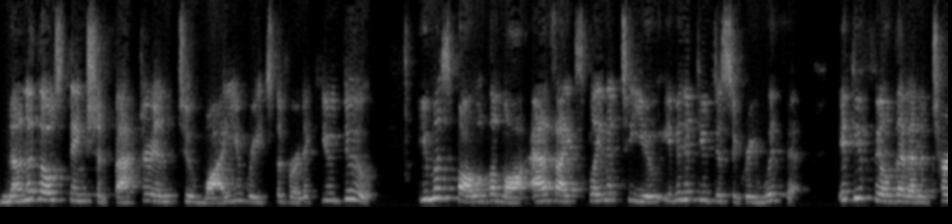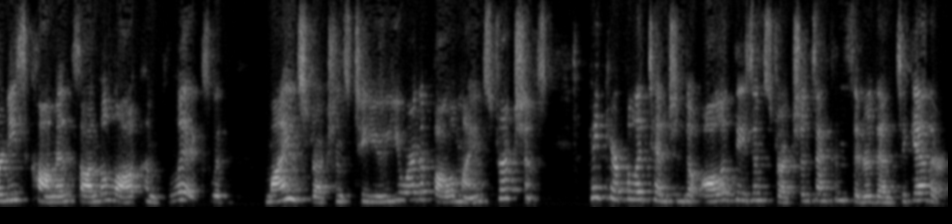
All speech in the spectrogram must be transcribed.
None of those things should factor into why you reach the verdict you do. You must follow the law as I explain it to you, even if you disagree with it. If you feel that an attorney's comments on the law conflicts with my instructions to you, you are to follow my instructions. Pay careful attention to all of these instructions and consider them together.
